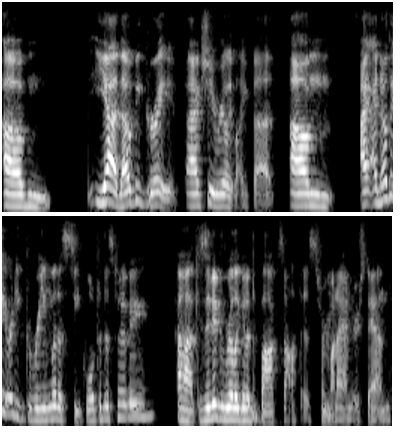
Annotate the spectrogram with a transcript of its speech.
um yeah that would be great i actually really like that um i, I know they already greenlit a sequel to this movie because it did really good at the box office from what i understand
